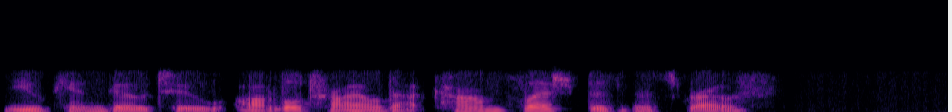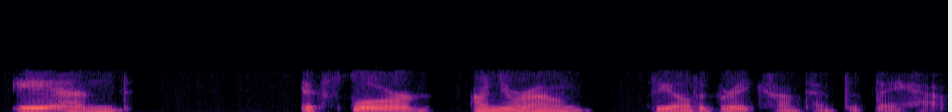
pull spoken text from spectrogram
You can go to audibletrial.com slash businessgrowth and explore on your own, see all the great content that they have.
